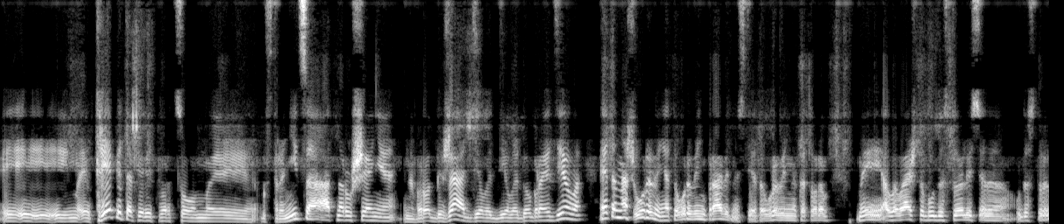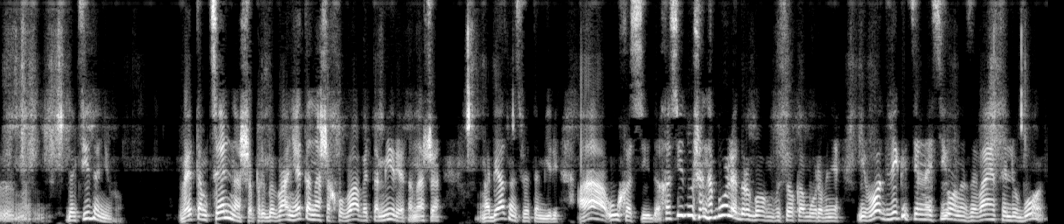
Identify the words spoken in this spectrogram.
и, и, и трепета перед Творцом, и устраниться от нарушения, и наоборот бежать, делать, делать доброе дело. Это наш уровень, это уровень праведности, это уровень, на котором мы, алавай, чтобы удостоились, удостоились дойти до него. В этом цель наша пребывания, это наша хува в этом мире, это наша обязанность в этом мире. А у хасида, хасид уже на более другом высоком уровне. Его двигательная сила называется любовь.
